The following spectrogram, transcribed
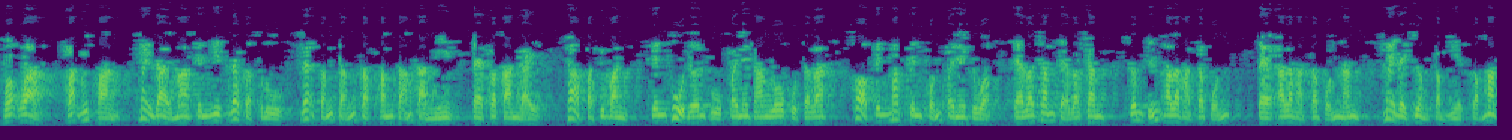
เพราะว่าพระนิพพานไม่ได้มาเป็นมิตรและศัตรูและสังสรรค์กับธรรมสามการนี้ แต่ประการใด ถ้าปัจจุบัน เป็นผู้เดินถูกไปในทางโลกุตละก็เป็นมรรคเป็นผลไปในตัว แต่ละชั้นแต่ละชั้นจนถึงอรหัตผล แต่อรหัตผลนั้นไม่ได้เชื่อมกับเหตุกับมรรค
